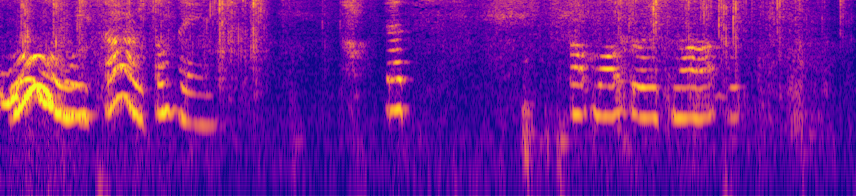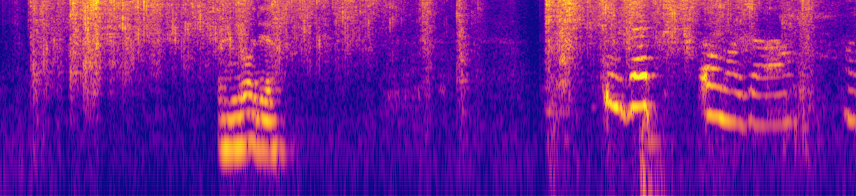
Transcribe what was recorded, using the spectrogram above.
Ooh, VStar something. That's not Moltres, not I have no idea. Ooh, that's oh my god. I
